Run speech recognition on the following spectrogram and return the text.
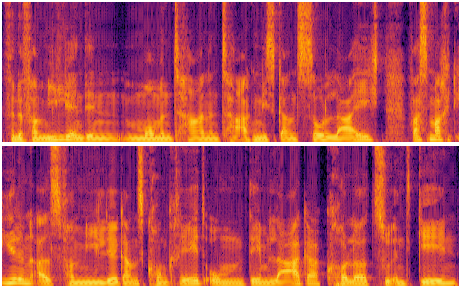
für eine Familie in den momentanen Tagen nicht ganz so leicht. Was macht ihr denn als Familie ganz konkret, um dem Lagerkoller zu entgehen?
